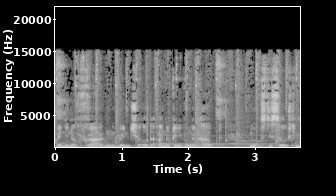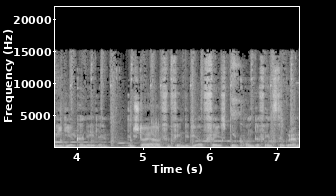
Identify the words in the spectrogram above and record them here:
Wenn ihr noch Fragen, Wünsche oder Anregungen habt, nutzt die Social Media Kanäle. Den Steueraffen findet ihr auf Facebook und auf Instagram.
